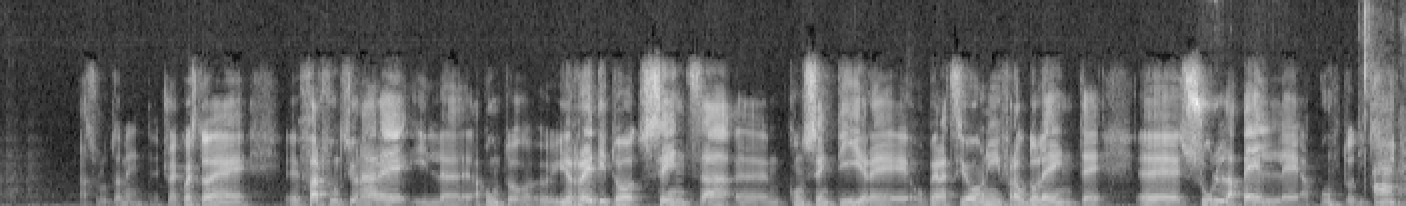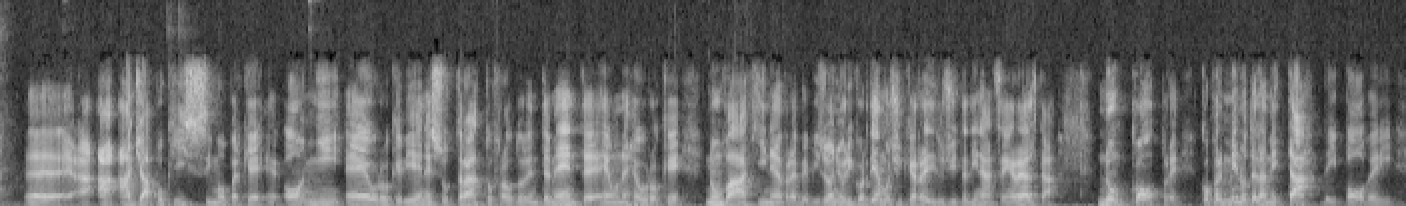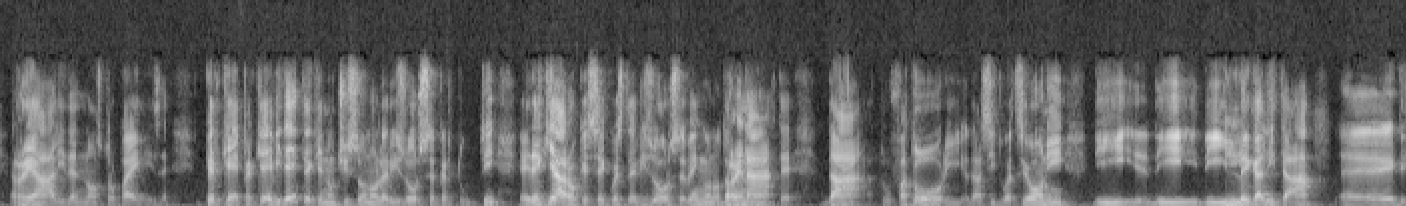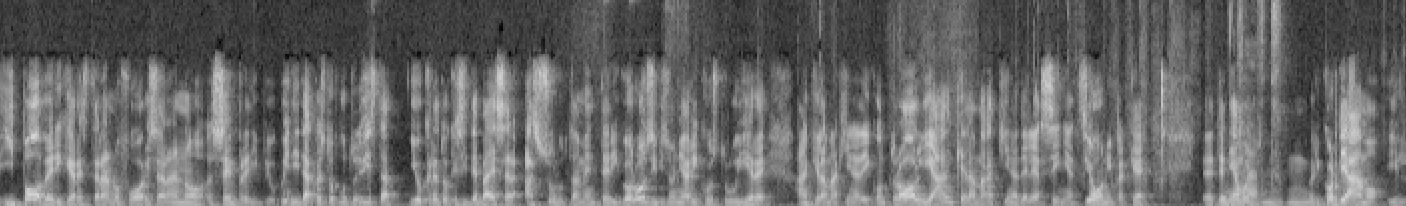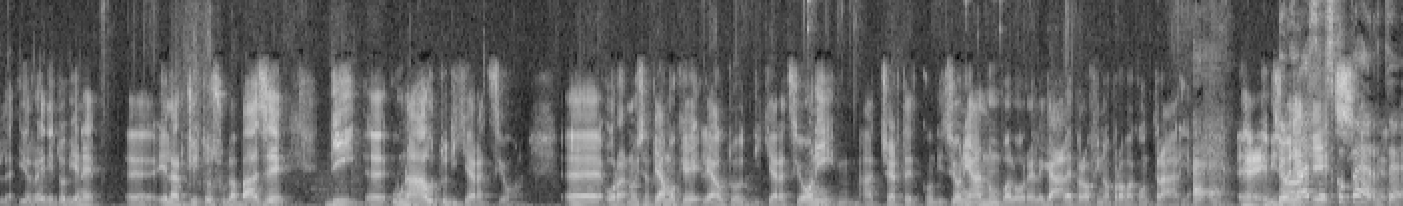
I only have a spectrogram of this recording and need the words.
Assolutamente, cioè questo è eh, far funzionare il, appunto, il reddito senza eh, consentire operazioni fraudolente eh, sulla pelle appunto di chi eh ha, ha, già pochissimo perché eh, ogni euro che viene sottratto fraudolentemente è un euro che non va a chi ne avrebbe bisogno. Ricordiamoci che il reddito di cittadinanza in realtà non copre, copre meno della metà dei poveri reali del nostro paese. Perché? Perché è evidente che non ci sono le risorse per tutti ed è chiaro che se queste risorse vengono drenate da truffatori, da situazioni di, di, di illegalità, eh, i poveri che resteranno fuori saranno sempre di più. Quindi da questo punto di vista io credo che si debba essere assolutamente rigorosi, bisogna ricostruire anche la macchina dei controlli, anche la macchina delle assegnazioni, perché eh, teniamo, certo. mh, mm, ricordiamo, il, il, reddito viene eh, elargito sulla base di eh, una autodichiarazione. Eh, ora, noi sappiamo che le autodichiarazioni mh, mm, a certe condizioni hanno un valore legale, però fino a prova contraria. Eh, eh. eh bisogna che scoperte.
